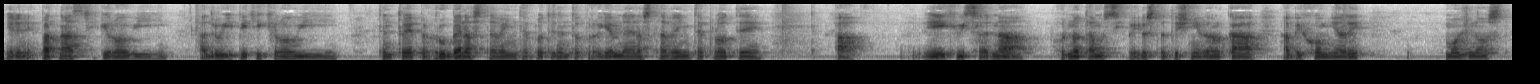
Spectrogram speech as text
Jeden je 15 kg a druhý 5 kg. Tento je pro hrubé nastavení teploty, tento pro jemné nastavení teploty a jejich výsledná hodnota musí být dostatečně velká, abychom měli možnost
